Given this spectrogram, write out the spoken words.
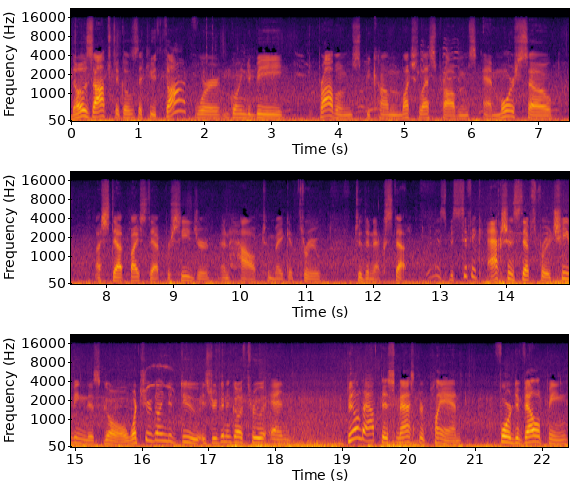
those obstacles that you thought were going to be problems become much less problems and more so a step by step procedure and how to make it through to the next step. In the specific action steps for achieving this goal, what you're going to do is you're going to go through and build out this master plan for developing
